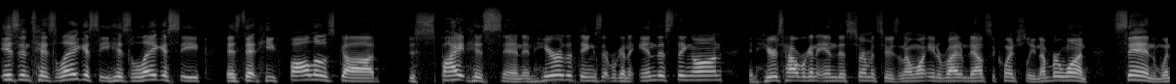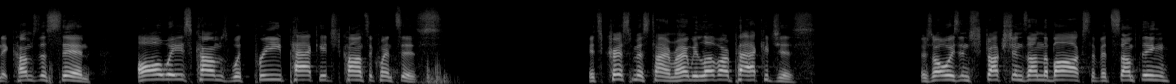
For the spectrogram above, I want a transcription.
isn't his legacy. His legacy is that he follows God despite his sin. And here are the things that we're going to end this thing on, and here's how we're going to end this sermon series. And I want you to write them down sequentially. Number one, sin. When it comes to sin, always comes with pre-packaged consequences. It's Christmas time, right? We love our packages. There's always instructions on the box if it's something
